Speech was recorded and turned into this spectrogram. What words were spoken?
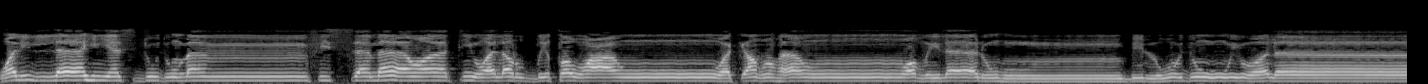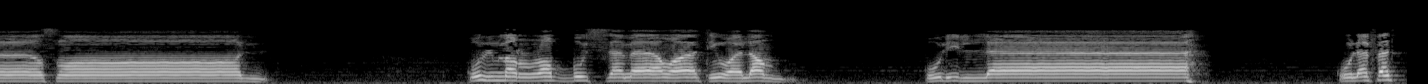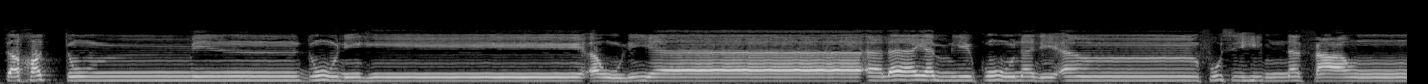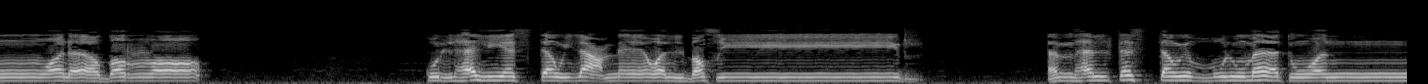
ولله يسجد من في السماوات والأرض طوعا وكرها وظلالهم بالغدو ولا صال. قل من رب السماوات والأرض؟ قل الله. قل فاتخذتم من دونه اولياء لا يملكون لانفسهم نفعا ولا ضرا قل هل يستوي الاعمى والبصير ام هل تستوي الظلمات والنور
